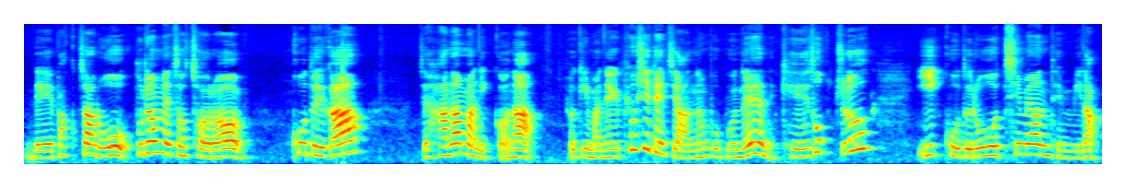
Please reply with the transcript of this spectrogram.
네 박자로 후렴에서처럼 코드가 이제 하나만 있거나 여기 만약에 표시되지 않은 부분은 계속 쭉 이 코드로 치면 됩니다.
